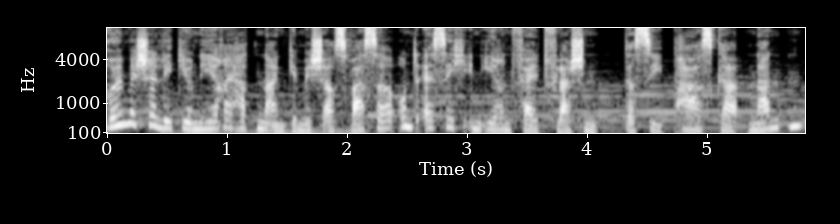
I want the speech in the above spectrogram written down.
Römische Legionäre hatten ein Gemisch aus Wasser und Essig in ihren Feldflaschen, das sie Pasca nannten.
